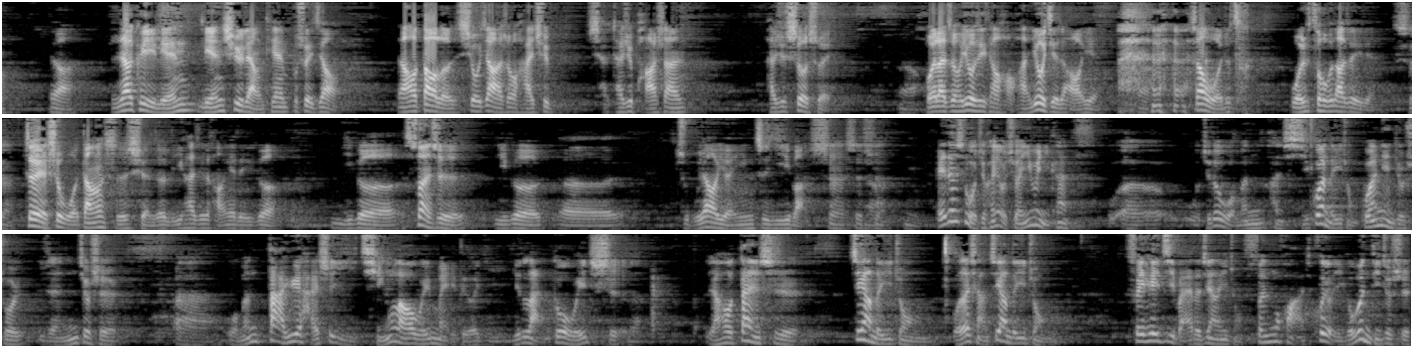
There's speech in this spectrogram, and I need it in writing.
对吧？人家可以连连续两天不睡觉。然后到了休假的时候，还去还去爬山，还去涉水，啊，回来之后又是一条好汉，又接着熬夜。像我就做，我就做不到这一点。是，这也是我当时选择离开这个行业的一个一个算是一个呃主要原因之一吧。是是是，嗯，哎，但是我觉得很有趣啊，因为你看，呃，我觉得我们很习惯的一种观念就是说，人就是呃，我们大约还是以勤劳为美德，以以懒惰为耻的。然后，但是这样的一种，我在想，这样的一种。非黑即白的这样一种分化，会有一个问题，就是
